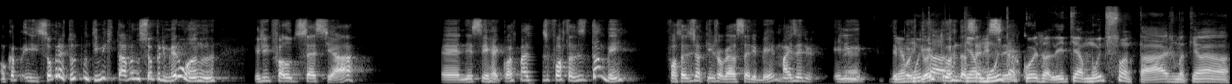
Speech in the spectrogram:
É e sobretudo para um time que estava no seu primeiro ano, né? A gente falou do CSA é, nesse recorte, mas o Fortaleza também. O Fortaleza já tinha jogado a Série B, mas ele, ele é, depois muita, de oito anos da Série C... Tinha muita coisa ali, tinha muito fantasma, tinha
